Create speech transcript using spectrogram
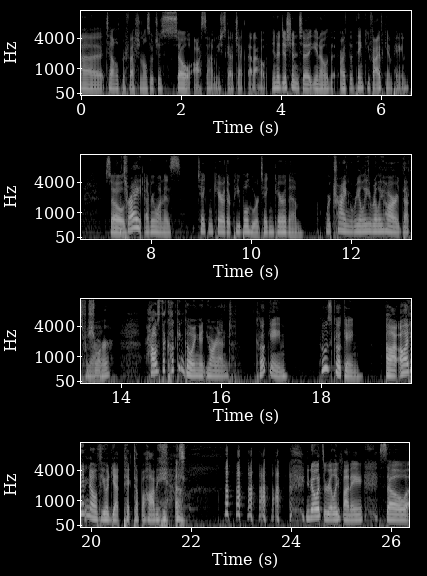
uh, to health professionals, which is so awesome. You just got to check that out. In addition to, you know, the, our, the Thank You Five campaign. So That's right. everyone is taking care of their people who are taking care of them. We're trying really, really hard. That's for Yeah. sure. How's the cooking going at your end? Cooking. Who's cooking? Uh, oh, I didn't know if you had yet picked up a hobby yet. you know what's really funny? So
